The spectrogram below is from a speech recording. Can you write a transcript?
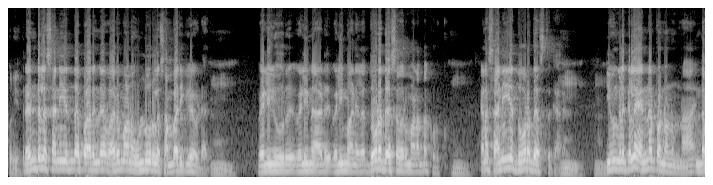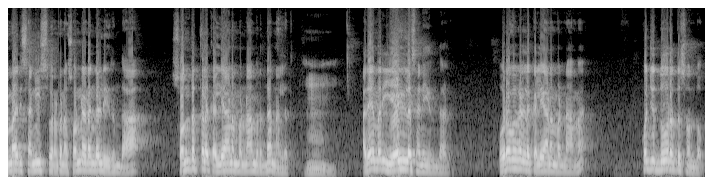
புரியுது. ரெண்டுல சனி இருந்தா பாருங்க வருமானம் உள்ளூர்ல சம்பாதிக்கவே விடாது. வெளியூர் வெளிநாடு வெளிமாநில தூரதேச வருமானம் தான் கொடுக்கும். ஏன்னா சனியே தூரதேசத்துக்காரன் இவங்களுக்கெல்லாம் என்ன பண்ணணும்னா இந்த மாதிரி சனீஸ்வரன் நான் சொன்ன இடங்கள் இருந்தா சொந்தத்துல கல்யாணம் பண்ணாம இருந்தா நல்லது. அதே மாதிரி ஏழுல சனி இருந்தாலும் உறவுகள்ல கல்யாணம் பண்ணாம கொஞ்சம் தூரத்து சொந்தம்.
